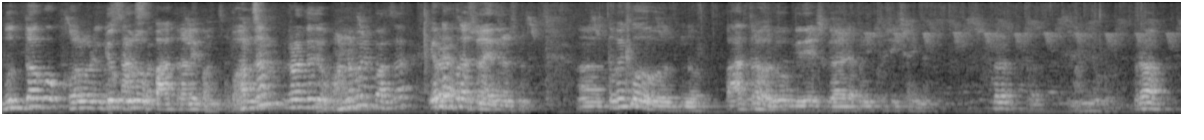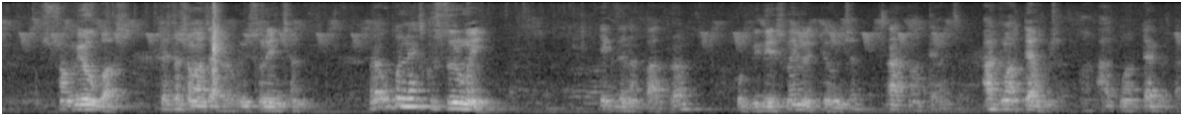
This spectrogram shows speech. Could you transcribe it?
बुद्धको खोलवडेको त्यो कुरो शासक- पात्रले भन्छ। भन्छन् र त्यो भन्नु पनि पर्छ। एउटा कुरा सुनाइदिनुहोस् न। तपाईँको पात्रहरू विदेश गएर पनि खुसी छैन। तर र संयोगवश त्यस्ता समाचारहरू पनि सुनिन्छन्। र उपन्यासको सुरुमै एकजना पात्रको विदेशमै मृत्यु हुन्छ। आत्महत्या हुन्छ। आत्महत्या हुन्छ। आत्महत्या गर्दा।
